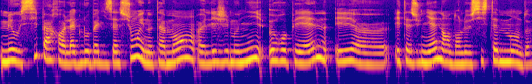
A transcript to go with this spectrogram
mais aussi par euh, la globalisation et notamment euh, l'hégémonie européenne et états-unienne hein, dans le système monde.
